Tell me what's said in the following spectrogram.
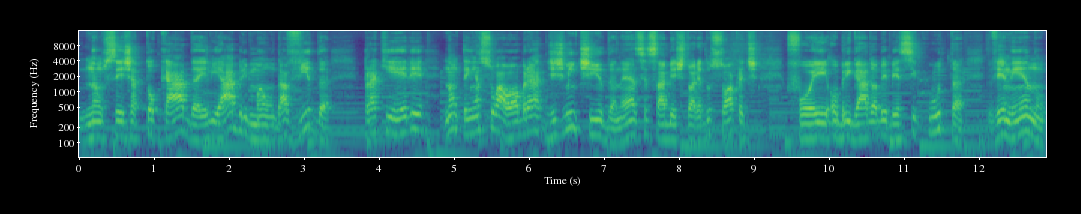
não seja tocada, ele abre mão da vida para que ele não tenha sua obra desmentida, né? Você sabe a história do Sócrates, foi obrigado a beber cicuta, veneno,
